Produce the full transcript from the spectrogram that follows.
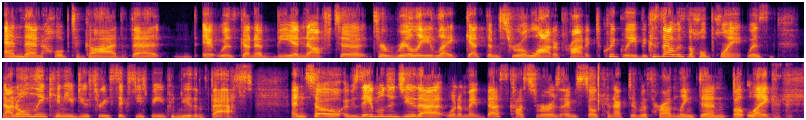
and then hope to god that it was going to be enough to to really like get them through a lot of product quickly because that was the whole point was not only can you do 360s but you can do them fast and so i was able to do that one of my best customers i'm still connected with her on linkedin but like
